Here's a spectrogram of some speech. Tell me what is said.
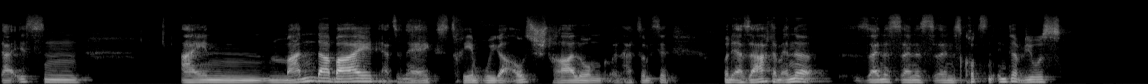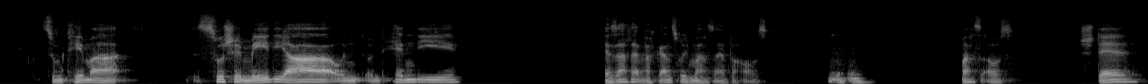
da ist ein, ein Mann dabei, der hat so eine extrem ruhige Ausstrahlung und hat so ein bisschen. Und er sagt am Ende seines, seines, seines kurzen Interviews, zum Thema Social Media und, und Handy. Er sagt einfach ganz ruhig, mach es einfach aus. Mhm. Mach es aus. Stell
